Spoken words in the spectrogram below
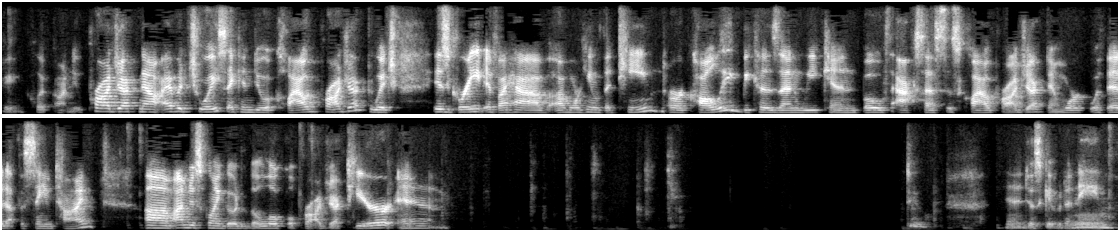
you can click on new project. Now I have a choice. I can do a cloud project, which is great if I have I'm working with a team or a colleague because then we can both access this cloud project and work with it at the same time. Um, I'm just going to go to the local project here and do and just give it a name.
